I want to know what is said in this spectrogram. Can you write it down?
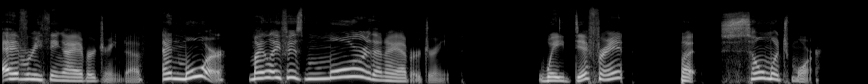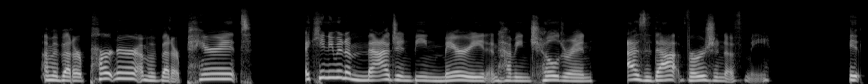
everything I ever dreamed of and more. My life is more than I ever dreamed. Way different, but so much more. I'm a better partner. I'm a better parent. I can't even imagine being married and having children as that version of me. It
